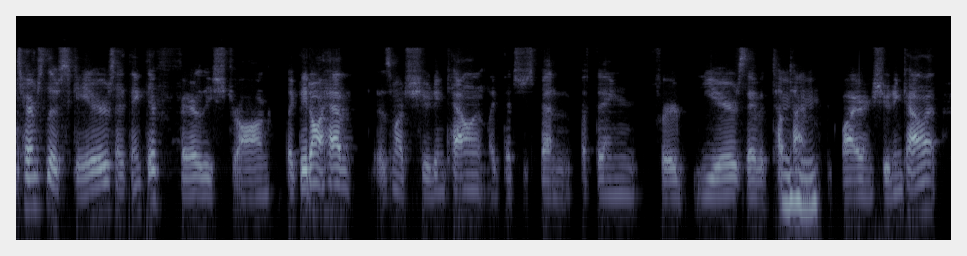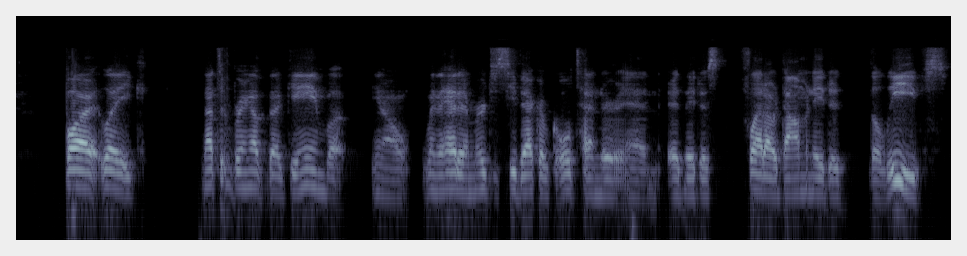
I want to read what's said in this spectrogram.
terms of their skaters. I think they're fairly strong. Like they don't have as much shooting talent. Like that's just been a thing for years. They have a tough time acquiring shooting talent. But like, not to bring up that game, but you know when they had an emergency backup goaltender and and they just flat out dominated the Leafs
